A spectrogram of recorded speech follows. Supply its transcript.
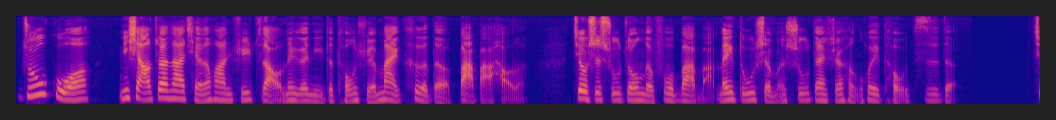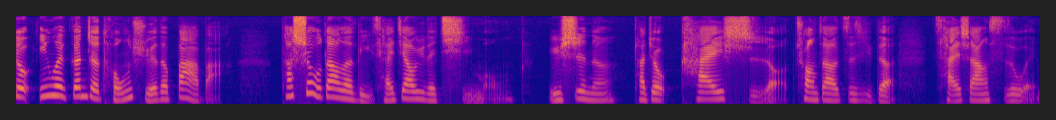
如果你想要赚大钱的话，你去找那个你的同学麦克的爸爸好了，就是书中的富爸爸，没读什么书，但是很会投资的。”就因为跟着同学的爸爸，他受到了理财教育的启蒙，于是呢，他就开始哦创造自己的财商思维。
